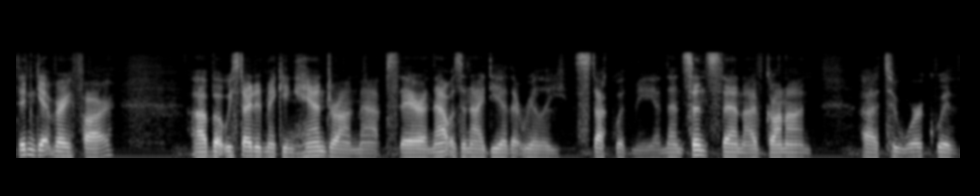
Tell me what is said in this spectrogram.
didn't get very far. Uh, but we started making hand drawn maps there, and that was an idea that really stuck with me. And then since then, I've gone on uh, to work with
